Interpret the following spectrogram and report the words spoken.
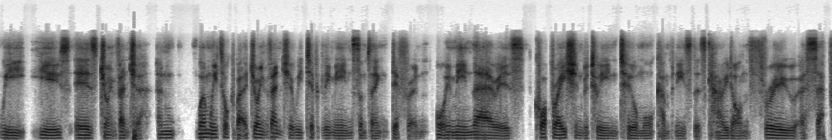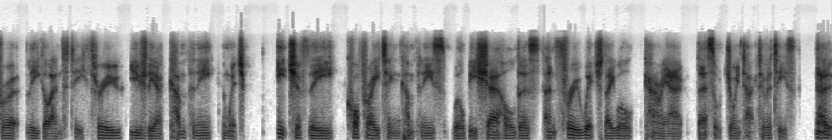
we use is joint venture and when we talk about a joint venture, we typically mean something different. What we mean there is cooperation between two or more companies that's carried on through a separate legal entity, through usually a company in which each of the cooperating companies will be shareholders and through which they will carry out their sort of joint activities. Now,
